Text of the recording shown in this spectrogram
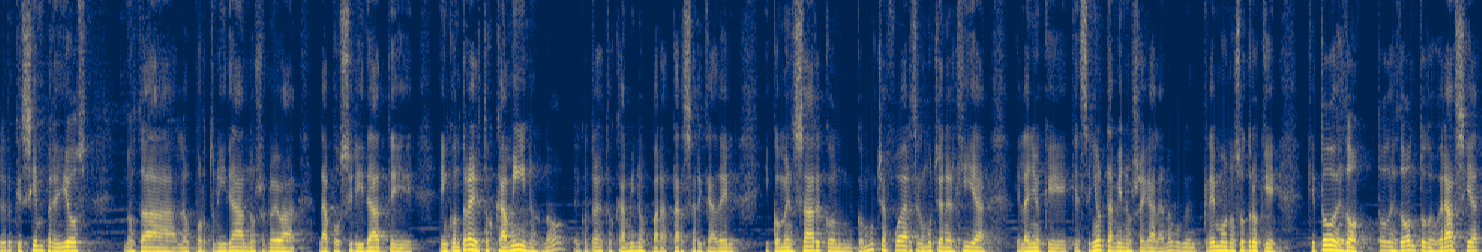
Yo creo que siempre Dios nos da la oportunidad, nos renueva la posibilidad de encontrar estos caminos, ¿no? Encontrar estos caminos para estar cerca de Él y comenzar con, mucha fuerza, con mucha energía el año que, que, el Señor también nos regala, ¿no? Porque creemos nosotros que, que todo es don, todo es don, todo es gracia,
